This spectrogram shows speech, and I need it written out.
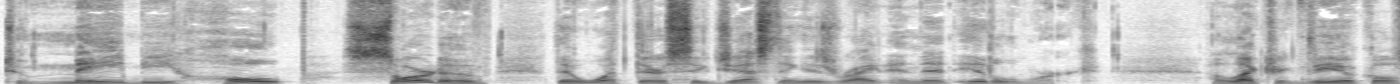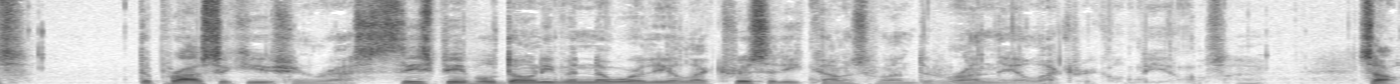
to maybe hope, sort of, that what they're suggesting is right and that it'll work? Electric vehicles, the prosecution rests. These people don't even know where the electricity comes from to run the electrical vehicles. So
